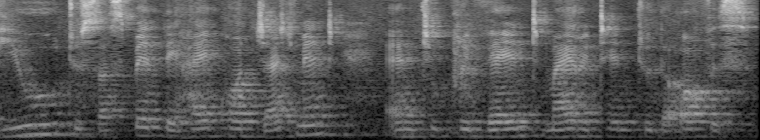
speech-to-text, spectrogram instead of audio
view to suspend the High Court judgment and to prevent my return to the office.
